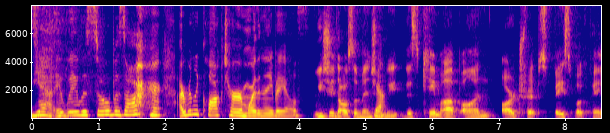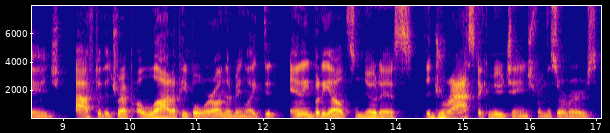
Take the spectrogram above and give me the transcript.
yeah, it, it was so bizarre. I really clocked her more than anybody else. We should also mention Yeah. we this came up on our trip's Facebook page after the trip. A lot of people were on there being like, "Did anybody else notice the drastic mood change from the servers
